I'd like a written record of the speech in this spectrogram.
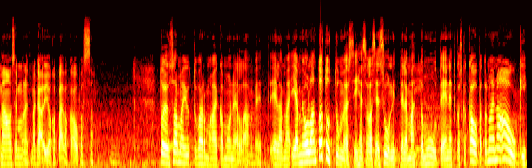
mä oon semmoinen, että mä käyn joka päivä kaupassa toi on sama juttu varmaan aika monella mm. et elämä. Ja me ollaan totuttu myös siihen sellaiseen suunnittelemattomuuteen, että koska kaupat on aina auki,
